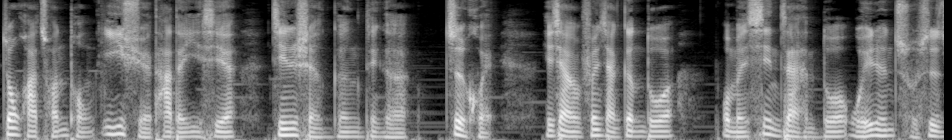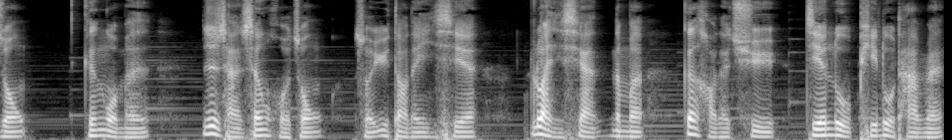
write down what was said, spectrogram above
中华传统医学它的一些精神跟这个智慧，也想分享更多我们现在很多为人处事中。跟我们日常生活中所遇到的一些乱象，那么更好的去揭露、披露他们，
